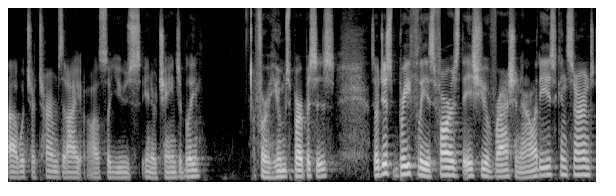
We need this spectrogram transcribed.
uh, which are terms that I also use interchangeably for Hume's purposes. So just briefly, as far as the issue of rationality is concerned,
